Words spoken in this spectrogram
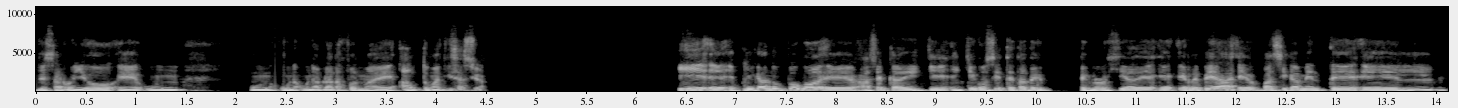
desarrolló un, una, una plataforma de automatización y eh, explicando un poco eh, acerca de que, en qué consiste esta tecnología de eh, RPA, básicamente el,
